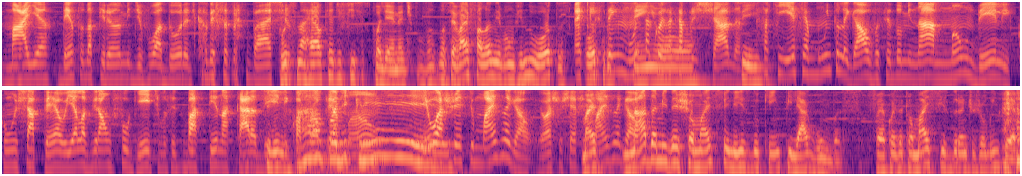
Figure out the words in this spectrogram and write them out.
maia dentro da pirâmide voadora de cabeça pra baixo. Putz, na real que é difícil escolher, né? Tipo, vo- você vai falando e vão vindo outros. É que eles outros têm muita coisa o- caprichada. Sim. Só que esse é muito legal, você dominar a mão dele com o chapéu e ela virar um foguete, você bater na cara Sim. dele com a ah, própria pode mão. crer! Eu acho esse o mais legal. Eu acho o chefe Mas mais legal. nada me deixou mais feliz do que empilhar gumbas. Foi a coisa que eu mais fiz durante o jogo inteiro.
